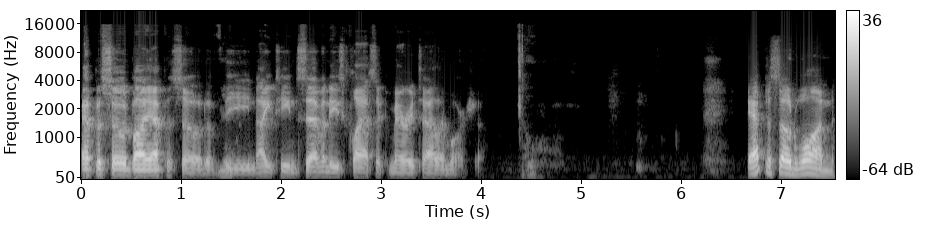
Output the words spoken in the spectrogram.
episode by episode of the 1970s classic Mary Tyler Moore show. Episode one.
